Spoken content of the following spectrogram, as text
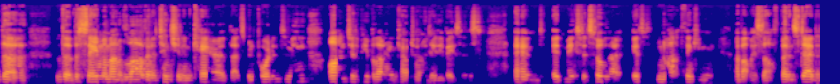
the the the same amount of love and attention and care that's been poured into me onto the people that I encounter on a daily basis. And it makes it so that it's not thinking about myself, but instead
